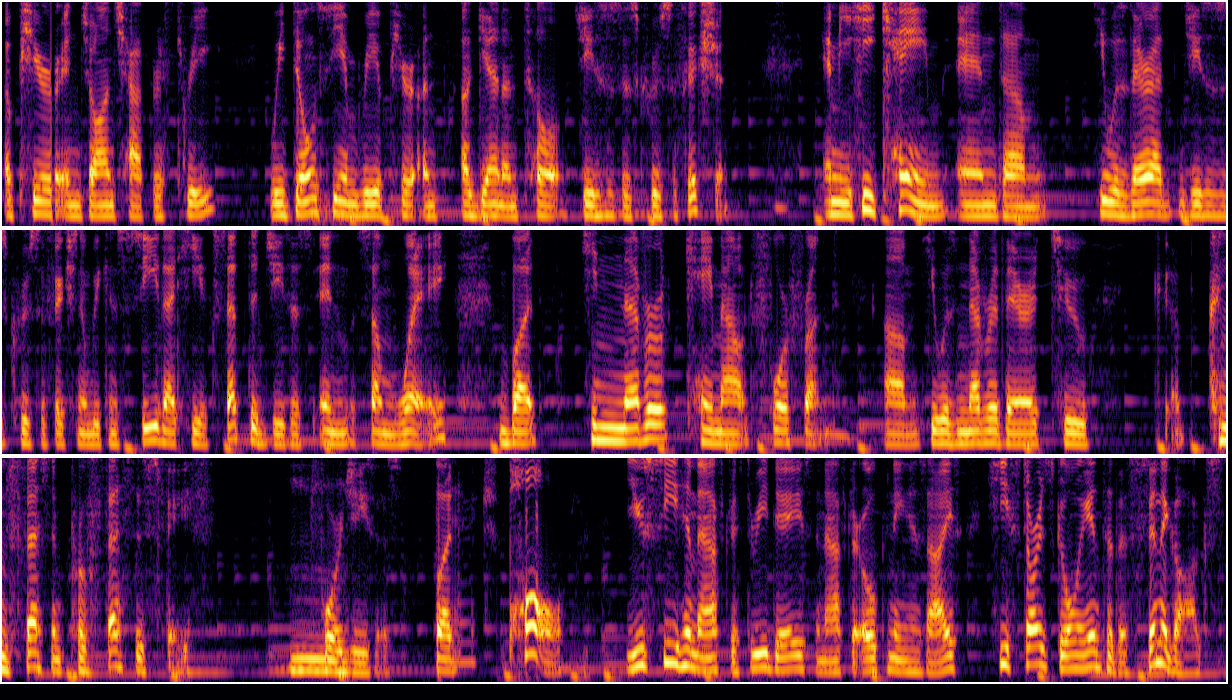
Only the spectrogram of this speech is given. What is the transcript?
appear in John chapter 3, we don't see him reappear un- again until Jesus' crucifixion. I mean, he came and um, he was there at Jesus' crucifixion, and we can see that he accepted Jesus in some way, but he never came out forefront. Um, he was never there to confess and profess his faith. for Jesus. But Paul, you see him after three days, and after opening his eyes, he starts going into the synagogues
